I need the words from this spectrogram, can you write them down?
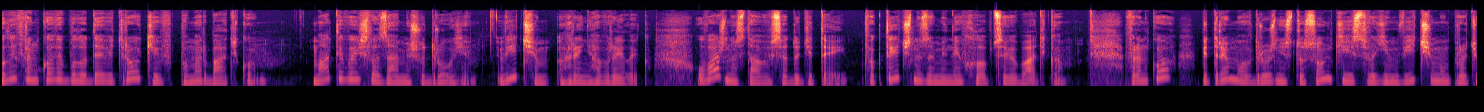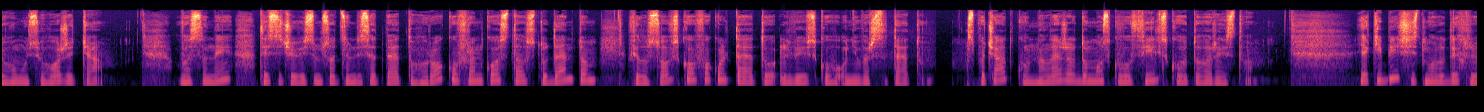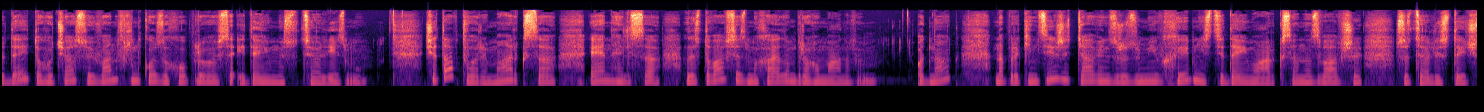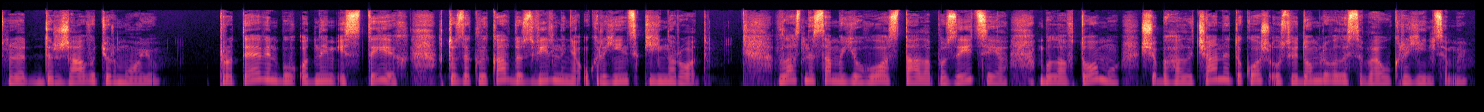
Коли Франкові було 9 років, помер батько. Мати вийшла заміж у друге. Відчим Гринь Гаврилик уважно ставився до дітей, фактично замінив хлопцеві батька. Франко підтримував дружні стосунки із своїм відчимом протягом усього життя. Восени 1875 року Франко став студентом філософського факультету Львівського університету. Спочатку належав до Москвофільського товариства. Як і більшість молодих людей того часу Іван Франко захоплювався ідеями соціалізму. Читав твори Маркса, Енгельса, листувався з Михайлом Драгомановим. Однак наприкінці життя він зрозумів хибність ідей Маркса, назвавши соціалістичну державу тюрмою. Проте він був одним із тих, хто закликав до звільнення український народ. Власне, саме його стала позиція була в тому, щоб галичани також усвідомлювали себе українцями.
